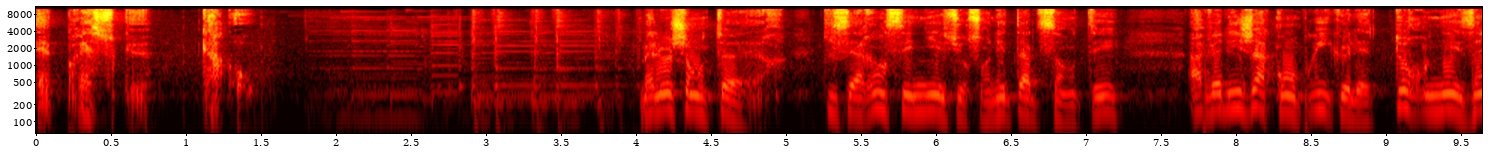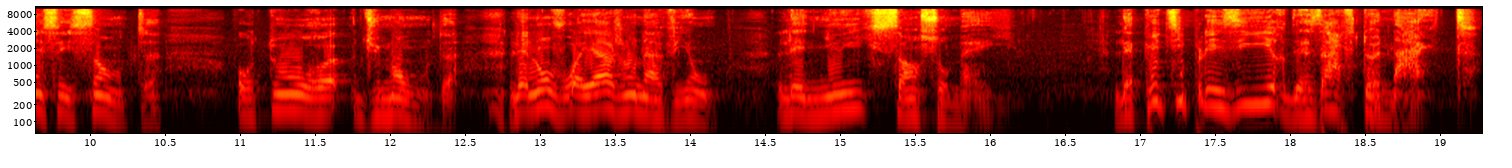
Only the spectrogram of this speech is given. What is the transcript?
est presque chaos. Mais le chanteur, qui s'est renseigné sur son état de santé, avait déjà compris que les tournées incessantes autour du monde, les longs voyages en avion, les nuits sans sommeil, les petits plaisirs des after night.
